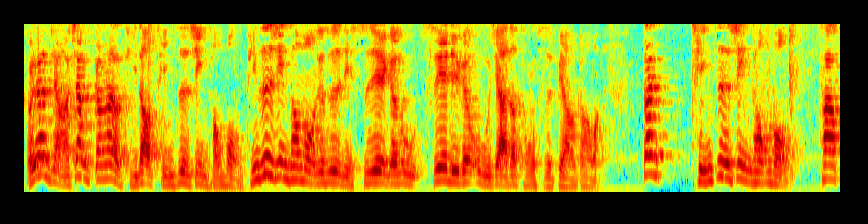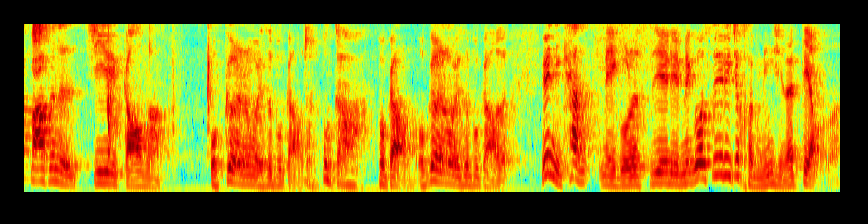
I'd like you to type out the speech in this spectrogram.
我这样讲，像刚刚有提到停滞性通膨，停滞性通膨就是你失业跟物失业率跟物价都同时飙高嘛。但停滞性通膨它发生的几率高吗？我个人认为是不高的，不高啊，不高。我个人认为是不高的，因为你看美国的失业率，美国失业率就很明显在掉嘛。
